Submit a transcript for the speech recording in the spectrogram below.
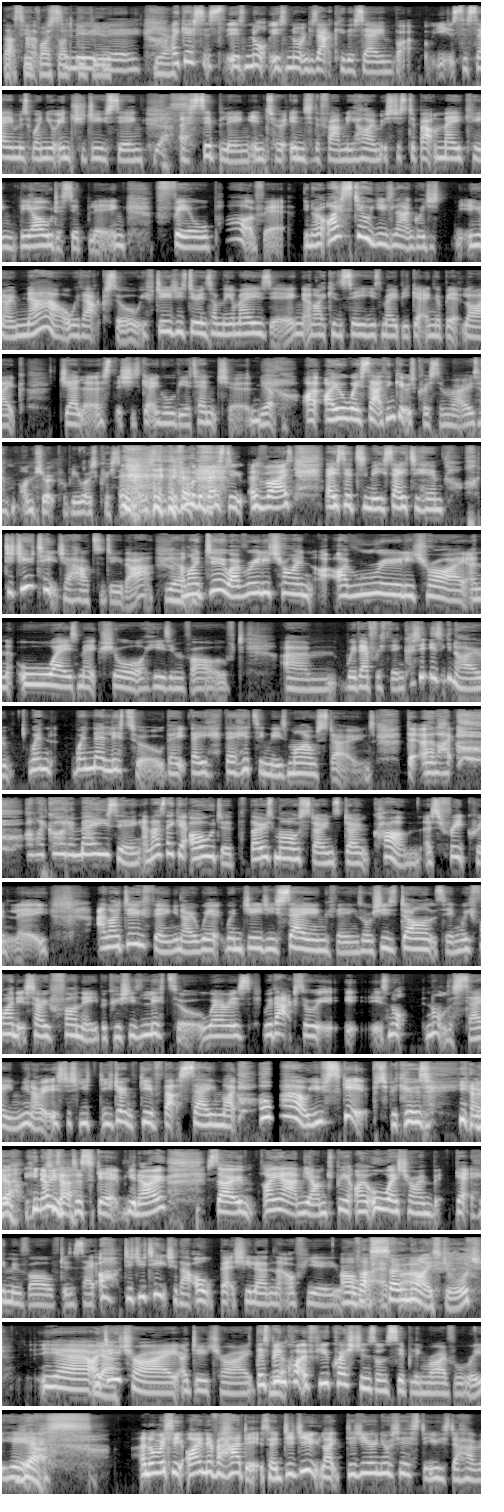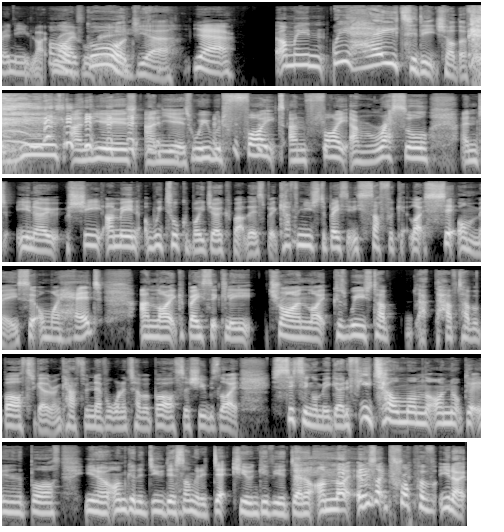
that's the advice Absolutely. I'd give you. Yeah. I guess it's it's not it's not exactly the same, but it's the same as when you're introducing yes. a sibling into into the family home. It's just about making the older sibling feel part of it. You know, I still use language, you know, now with Axel. If Gigi's doing something amazing and I can see he's maybe getting a bit like jealous that she's getting all the attention. Yep. I, I always say, I think it was Chris and Rose. I'm, I'm sure it probably was Chris and Rose. give all the best advice. They said to me, say to him, oh, did you teach her how to do that? Yeah. And I do. I really try and I really try and always make sure he's involved um, with everything because it is, you know, when when they're little, they they they're hitting these milestones that are like, oh my god, amazing. And as they get older, those milestones don't come as frequently. And I do think, you know, when Gigi's saying things or she's dancing, we find it so funny because she's little. Whereas with Axel, it, it, it's not not the same. You know, it's just you you don't give that same like, oh wow, you skipped because you know yeah. he knows yeah. how to skip. You know, so I am yeah. I'm being, I always try and get him involved and say, oh, did you teach her that? Oh, bet she learned that off you. Oh, that's whatever. so nice, George. Yeah, I yeah. do try. I do try. There's been quite a few questions on sibling rivalry here. Yes. And obviously, I never had it. So, did you like? Did you and your sister used to have any like oh, rivalry? Oh God, yeah, yeah. I mean, we hated each other for years and years and years. We would fight and fight and wrestle. And, you know, she, I mean, we talk about, we joke about this, but Catherine used to basically suffocate, like sit on me, sit on my head and like basically try and like because we used to have have to have a bath together and Catherine never wanted to have a bath. So she was like sitting on me going if you tell mom that I'm not getting in the bath you know I'm going to do this I'm going to deck you and give you a dead I'm like it was like proper you know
